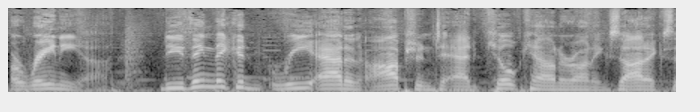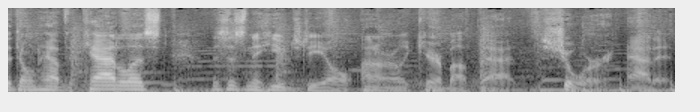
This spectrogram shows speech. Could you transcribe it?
Arania. Do you think they could re-add an option to add kill counter on exotics that don't have the catalyst? This isn't a huge deal. I don't really care about that. Sure, add it.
